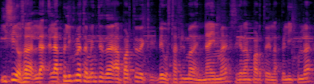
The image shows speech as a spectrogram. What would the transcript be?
Y sí, o sea, la, la película también te da, aparte de que, digo, está filmada en IMAX, gran parte de la película,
